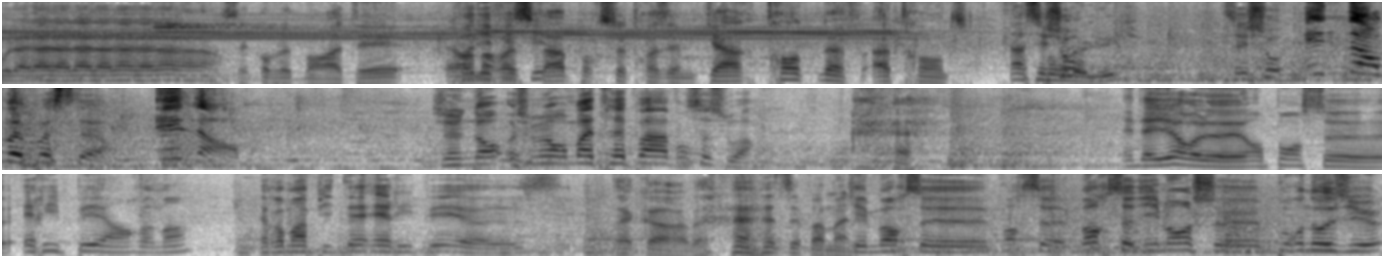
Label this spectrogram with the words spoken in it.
Oh là là là là là là là là là. C'est complètement raté. Et on en reste là pour ce troisième quart, 39 à 30 Ah, c'est chaud. le Luc. C'est chaud. Énorme poster. Énorme. Je ne je me remettrai pas avant ce soir. Et d'ailleurs, le- on pense euh, RIP, hein, Romain. Romain Pitet, RIP, euh, D'accord, c'est pas mal. qui est mort ce, mort ce- mort ce dimanche euh, pour nos yeux.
